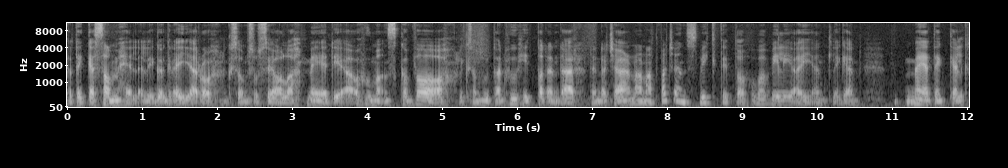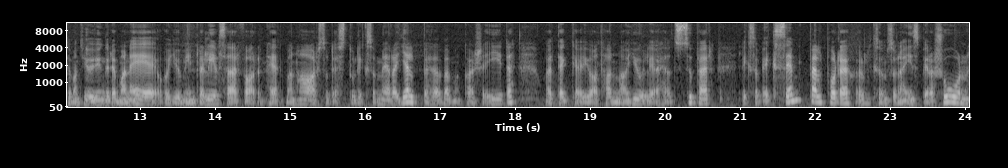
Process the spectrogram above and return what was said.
jag tänker samhälleliga grejer och liksom sociala medier och hur man ska vara. Liksom, utan hur hitta den där, den där kärnan att vad känns viktigt och, och vad vill jag egentligen men jag tänker liksom att ju yngre man är och ju mindre livserfarenhet man har så desto liksom mera hjälp behöver man kanske i det. Och jag tänker ju att Hanna och Julia är helt super liksom, exempel på det och liksom sån inspiration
